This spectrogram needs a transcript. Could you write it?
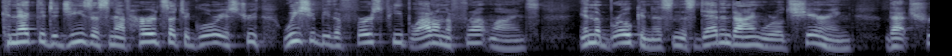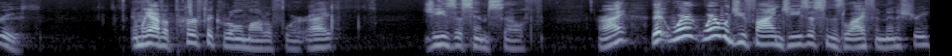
connected to Jesus and have heard such a glorious truth, we should be the first people out on the front lines in the brokenness in this dead and dying world sharing that truth. And we have a perfect role model for it, right? Jesus himself. Right? That where, where would you find Jesus in his life and ministry?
